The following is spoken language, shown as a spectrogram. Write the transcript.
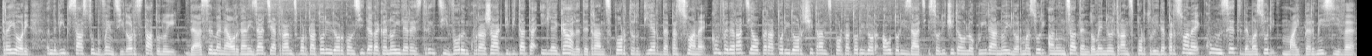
3 ori în lipsa subvențiilor statului. De asemenea, organizația Organizația Transportatorilor consideră că noile restricții vor încuraja activitatea ilegală de transport rutier de persoane. Confederația Operatorilor și Transportatorilor Autorizați solicită înlocuirea noilor măsuri anunțate în domeniul transportului de persoane cu un set de măsuri mai permisive.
